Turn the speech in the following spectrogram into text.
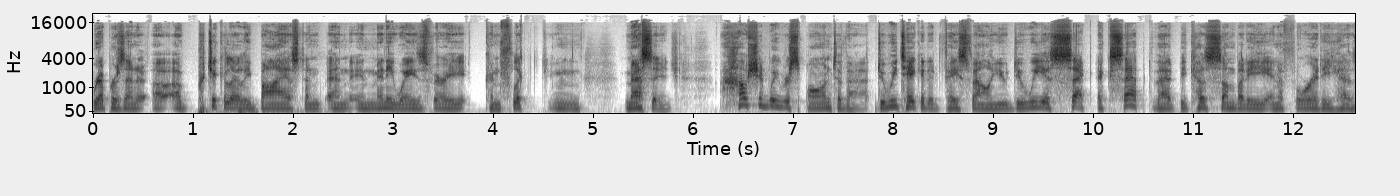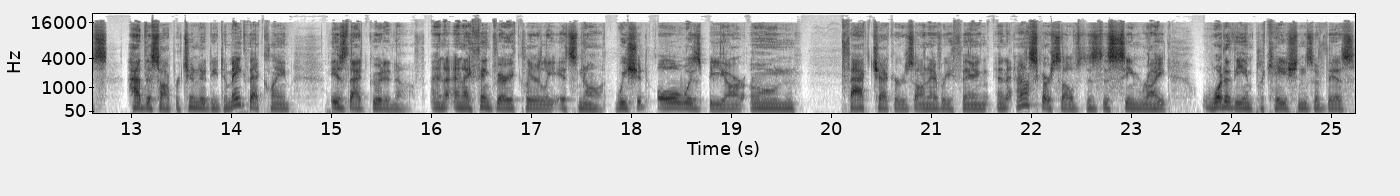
represent a, a particularly biased and, and in many ways very conflicting message how should we respond to that? Do we take it at face value? Do we accept that because somebody in authority has had this opportunity to make that claim, is that good enough? And, and I think very clearly it's not. We should always be our own fact checkers on everything and ask ourselves does this seem right? What are the implications of this?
